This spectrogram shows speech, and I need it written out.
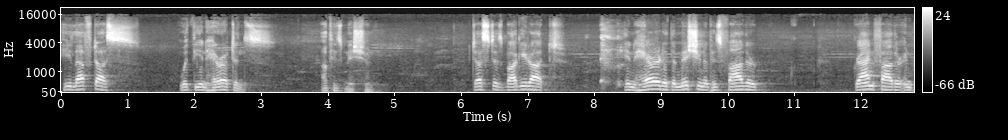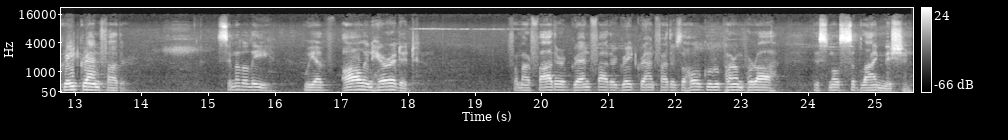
he left us with the inheritance of his mission. Just as Bhagirat inherited the mission of his father, grandfather, and great grandfather, similarly, we have all inherited from our father, grandfather, great grandfathers, the whole Guru Parampara, this most sublime mission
